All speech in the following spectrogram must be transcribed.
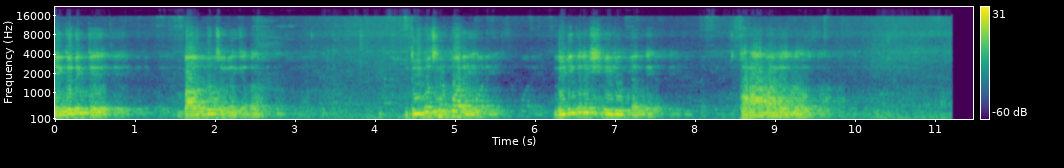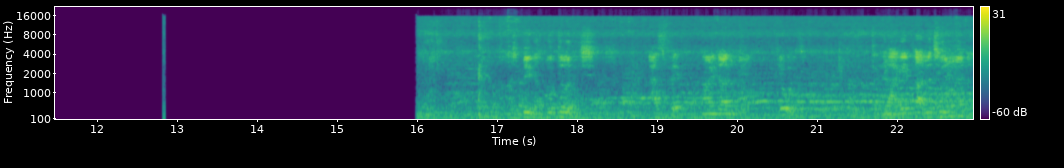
দেখতে দেখতে বাউন্ন চলে গেল। দুই বছর পরে মেডিকেলের সেই রূপটাতে তারা আবার এলো। আসবে না করতে পারিস। আসবে? না এটা আসবে। কে বলছে? আগে কাজে ছিল না এটা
